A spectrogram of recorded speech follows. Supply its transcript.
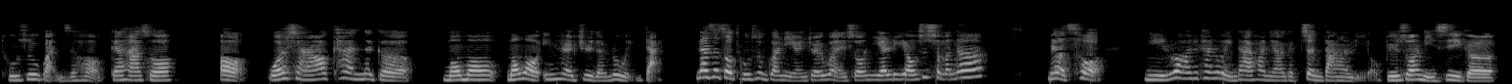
图书馆之后，跟他说：“哦，我想要看那个某某某某音乐剧的录影带。”那这时候图书管理员就会问你说：“你的理由是什么呢？”没有错，你如果要去看录影带的话，你要一个正当的理由，比如说你是一个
